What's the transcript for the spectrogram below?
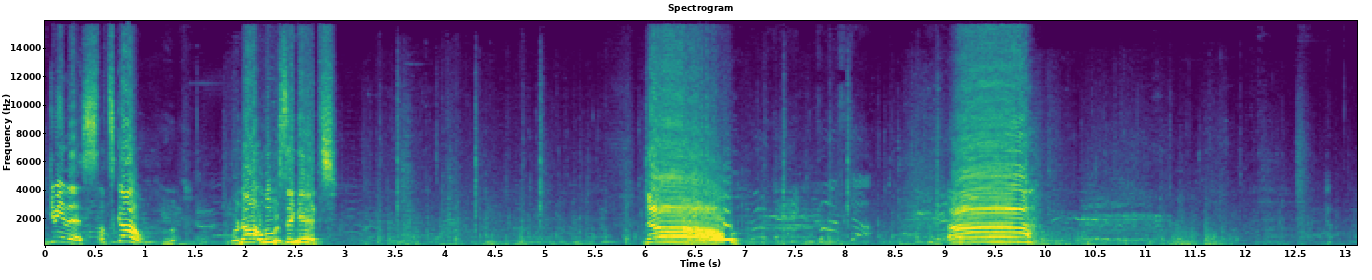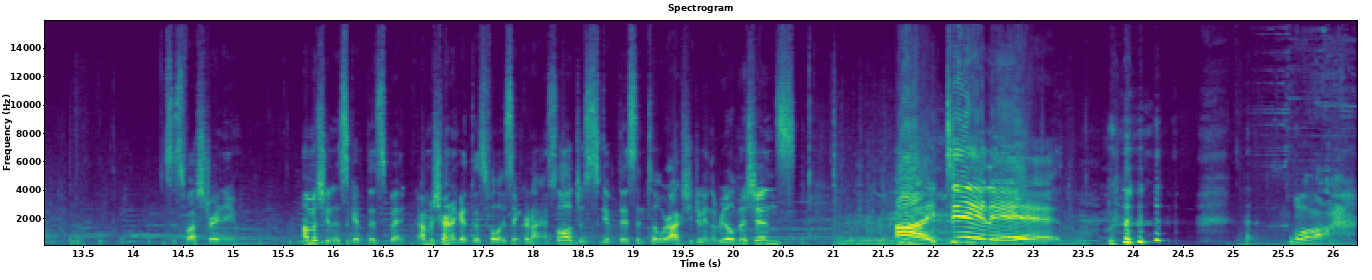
Give me this, let's go! We're not losing it! No! Ah! This is frustrating. I'm just gonna skip this bit. I'm just trying to get this fully synchronized, so I'll just skip this until we're actually doing the real missions. I did it! oh.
